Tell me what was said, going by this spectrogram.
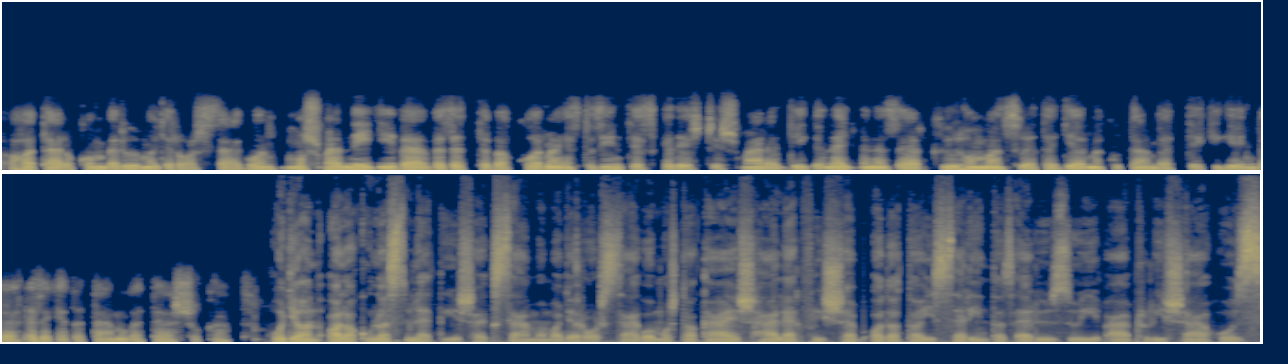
a határokon belül Magyarországon. Most már négy éve vezette be a kormány ezt az intézkedést, és már eddig 40 ezer külhomban született gyermek után vették igénybe ezeket a támogatásokat. Hogyan alakul a születések száma Magyarországon? Most a KSH legfrissebb adatai szerint az előző év áprilisához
